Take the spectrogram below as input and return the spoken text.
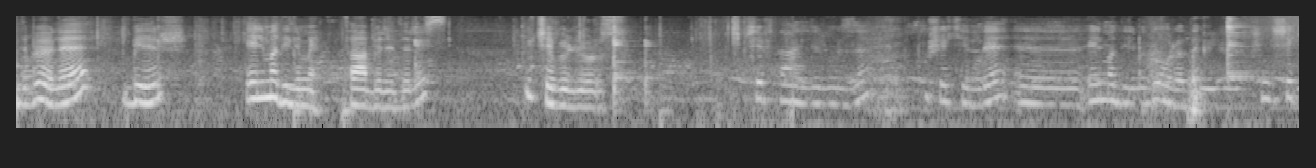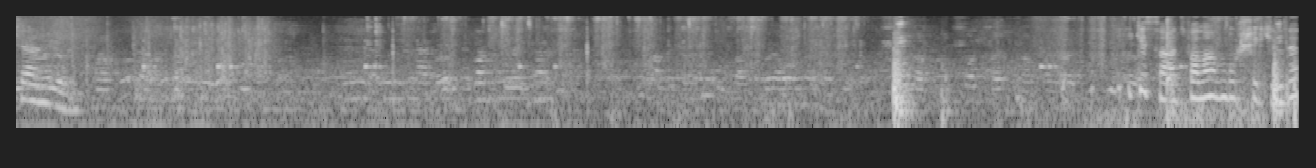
Şimdi böyle bir elma dilimi tabir ederiz. Üçe bölüyoruz. Şeftalilerimizi bu şekilde e, elma dilimi doğradık. Şimdi şekerliyorum. İki saat falan bu şekilde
